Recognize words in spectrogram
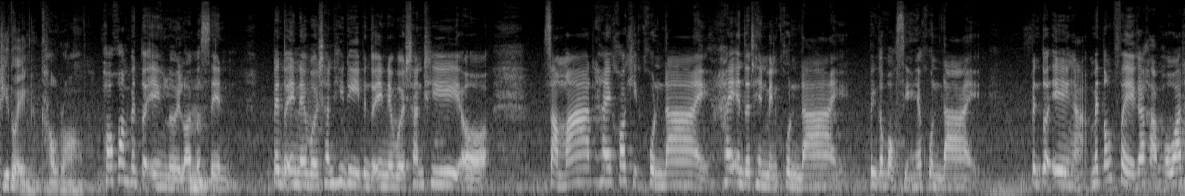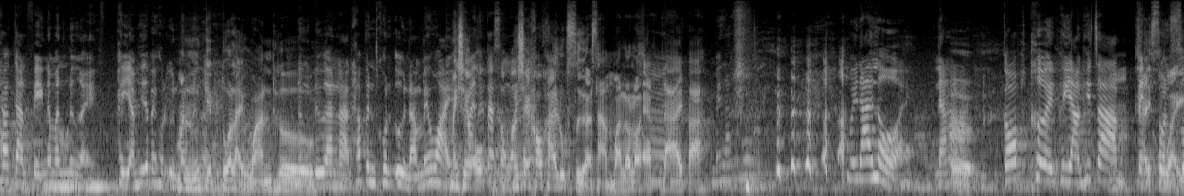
ที่ตัวเองถึงเข้ารอบ เพราะความเป็นตัวเองเลยร้อยเปอร์เซ็นต์เป็นตัวเองในเวอร์ชันที่ดี เป็นตัวเองในเวอร์ชันที่เออสามารถให้ข้อคิดคนได้ ให้เอนเตอร์เทนเมนต์คนได้ เป็นกระบอกเสียงให้คนได้ เป็นตัวเองอะไม่ต้องเฟกอะค่ะ เพราะว่าถ้าการเฟกเนี่ยมันเหนื่อย พยายามที่จะเป็นคนอื่นมันหนื่อยเก็บตัวหลายวันเธอหนึ่งเดือนอะถ้าเป็นคนอื่นอะไม่ไหวไม่ใช่ไปตั้งแต่สองวันไม่ใช่เข้าค่ายลูกเสือสามวันแล้วเราแอปได้ปะไม่ได้ไม่ได้เลยนะเอคะอก็เคยพยายามที่จะอืมเป็นใครคนสวยส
